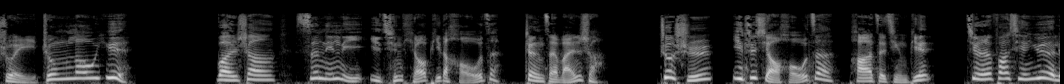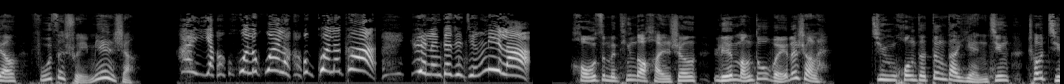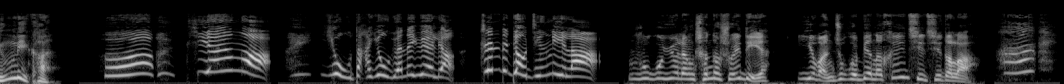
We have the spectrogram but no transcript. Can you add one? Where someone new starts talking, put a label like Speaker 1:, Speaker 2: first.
Speaker 1: 水中捞月。晚上，森林里一群调皮的猴子正在玩耍。这时，一只小猴子趴在井边，竟然发现月亮浮在水面上。
Speaker 2: 哎呀，坏了坏了！快来看，月亮掉进井里了！
Speaker 1: 猴子们听到喊声，连忙都围了上来，惊慌的瞪大眼睛朝井里看。
Speaker 2: 啊！天啊！又大又圆的月亮真的掉井里了！
Speaker 3: 如果月亮沉到水底，一晚就会变得黑漆漆的了。啊！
